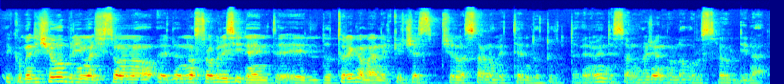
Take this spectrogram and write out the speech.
e come dicevo prima, ci sono il nostro presidente e il dottore Camani che ce la stanno mettendo tutta, veramente stanno facendo un lavoro straordinario.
